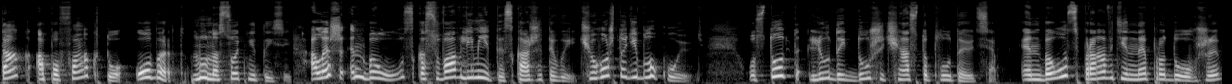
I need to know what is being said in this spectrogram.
Так, а по факту оберт ну на сотні тисяч. Але ж НБУ скасував ліміти, скажете ви. Чого ж тоді блокують? Ось тут люди дуже часто плутаються. НБУ справді не продовжив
